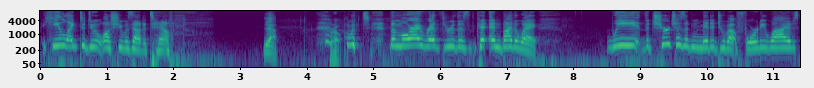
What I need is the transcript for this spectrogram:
He liked to do it while she was out of town. yeah. bro. Which the more I read through this, and by the way, we the church has admitted to about 40 wives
